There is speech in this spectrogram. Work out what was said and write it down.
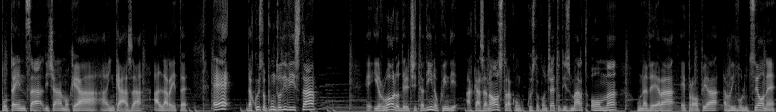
potenza, diciamo, che ha in casa alla rete. È da questo punto di vista eh, il ruolo del cittadino, quindi a casa nostra, con questo concetto di smart home, una vera e propria rivoluzione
